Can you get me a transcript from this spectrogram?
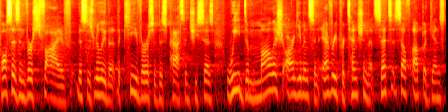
Paul says in verse 5, this is really the, the key verse of this passage. He says, We demolish arguments and every pretension that sets itself up against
